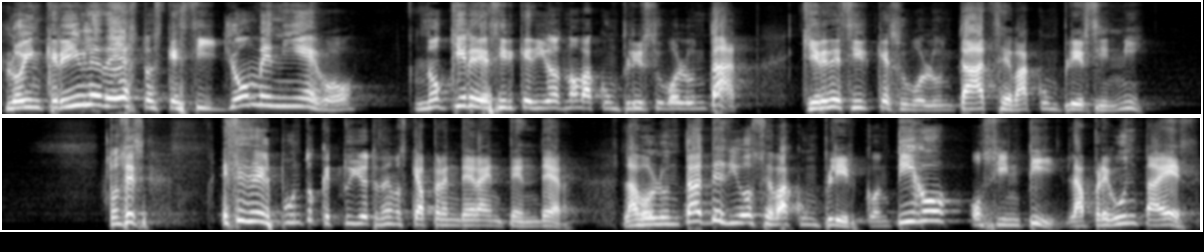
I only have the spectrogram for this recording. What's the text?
Lo increíble de esto es que si yo me niego, no quiere decir que Dios no va a cumplir su voluntad. Quiere decir que su voluntad se va a cumplir sin mí. Entonces, ese es el punto que tú y yo tenemos que aprender a entender. La voluntad de Dios se va a cumplir contigo o sin ti. La pregunta es,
